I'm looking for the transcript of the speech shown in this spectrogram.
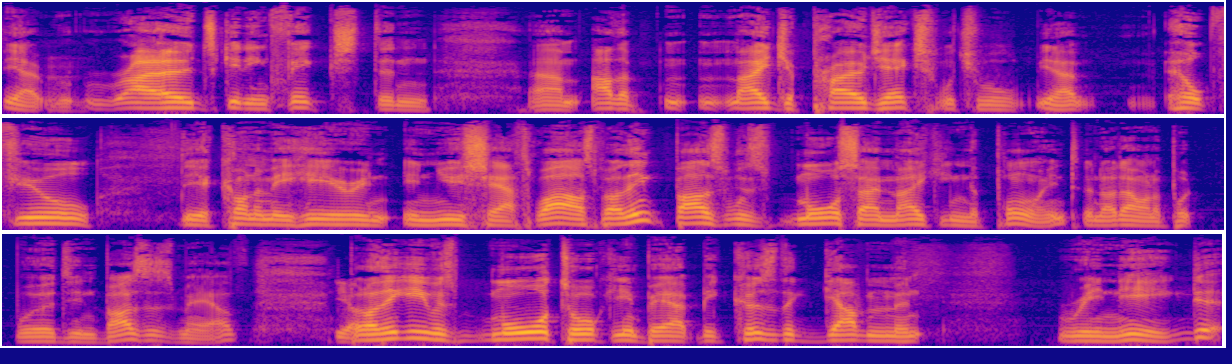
you know roads getting fixed and um, other m- major projects which will, you know, help fuel the economy here in, in New South Wales. But I think Buzz was more so making the point, and I don't want to put words in Buzz's mouth, but I think he was more talking about because the government reneged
